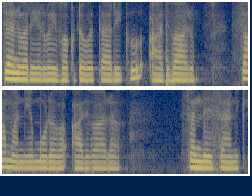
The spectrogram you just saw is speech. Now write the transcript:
జనవరి ఇరవై ఒకటవ తారీఖు ఆదివారం సామాన్య మూడవ ఆదివార సందేశానికి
